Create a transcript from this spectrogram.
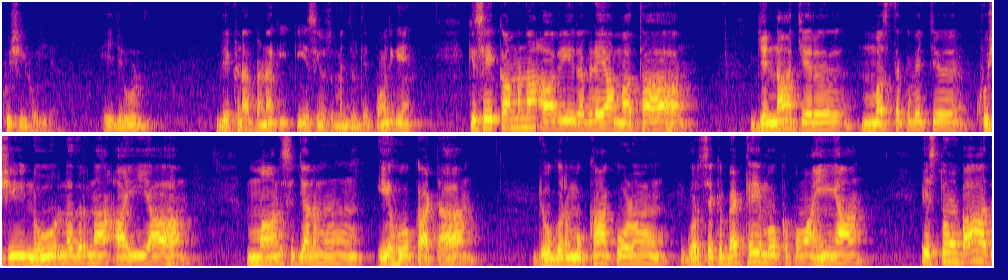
ਖੁਸ਼ੀ ਹੋਈ ਹੈ ਇਹ ਜ਼ਰੂਰ ਵੇਖਣਾ ਪੈਣਾ ਕਿ ਕੀ ਅਸੀਂ ਉਸ ਮੰਜ਼ਿਲ ਤੇ ਪਹੁੰਚ ਗਏ ਹਾਂ। ਕਿਸੇ ਕੰਮ ਨਾ ਆਵੇ ਰਗੜਿਆ ਮਾਥਾ, ਜਿੰਨਾ ਚਿਰ ਮਸਤਕ ਵਿੱਚ ਖੁਸ਼ੀ ਨੂਰ ਨਜ਼ਰ ਨਾ ਆਈ ਆਹ, ਮਾਨਸ ਜਨਮ ਇਹੋ ਘਾਟਾ, ਜੋ ਗੁਰਮੁਖਾਂ ਕੋਲੋਂ ਗੁਰਸਿੱਖ ਬੈਠੇ ਮੁਖ ਭਵਾਈਆਂ ਇਸ ਤੋਂ ਬਾਅਦ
